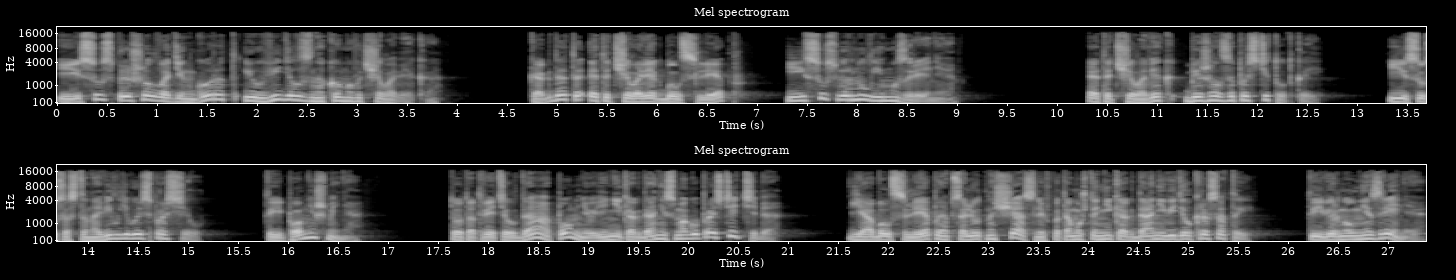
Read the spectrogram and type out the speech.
Иисус пришел в один город и увидел знакомого человека. Когда-то этот человек был слеп, и Иисус вернул ему зрение. Этот человек бежал за проституткой. Иисус остановил его и спросил, «Ты помнишь меня?» Тот ответил, «Да, помню, и никогда не смогу простить тебя. Я был слеп и абсолютно счастлив, потому что никогда не видел красоты. Ты вернул мне зрение.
